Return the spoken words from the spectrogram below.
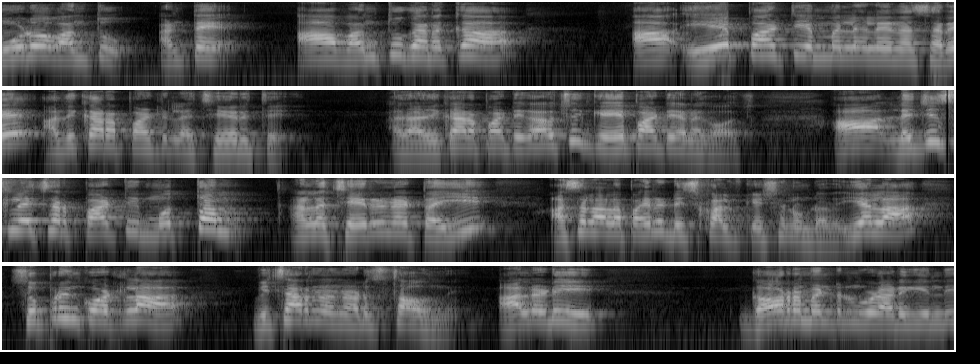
మూడో వంతు అంటే ఆ వంతు గనక ఆ ఏ పార్టీ ఎమ్మెల్యేలైనా సరే అధికార పార్టీలో చేరితే అది అధికార పార్టీ కావచ్చు ఇంకా ఏ పార్టీ అయినా కావచ్చు ఆ లెజిస్లేచర్ పార్టీ మొత్తం అలా చేరినట్టు అయ్యి అసలు వాళ్ళ పైన డిస్క్వాలిఫికేషన్ ఉండదు. ఇలా సుప్రీంకోర్టులో విచారణ నడుస్తూ ఉంది. ఆల్రెడీ గవర్నమెంట్ను కూడా అడిగింది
